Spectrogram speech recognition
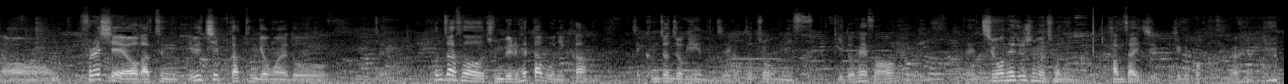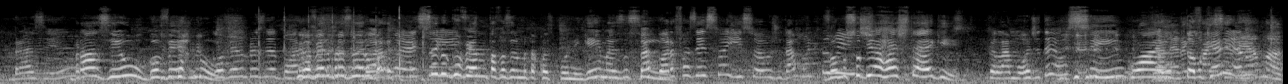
어, 프레시 에어 같은 1집 같은 경우에도 이제 혼자서 준비를 했다 보니까 이제 금전적인 문제가 또 조금 있 기도 해서 네, 지원해 주시면 저는 감사히 찍, 찍을 것 같아요. Brasil. Brasil, governo. Governo brasileiro, bora. Governo brasileiro. Bora apoiar isso Sei que o aí. governo não tá fazendo muita coisa por ninguém, mas assim. Mas bora fazer isso aí, isso vai ajudar muito a Vamos gente. subir a hashtag. Pelo amor de Deus. Sim, guai. Galera que Estamos faz querendo. cinema, No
